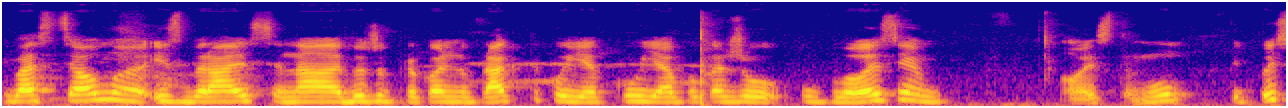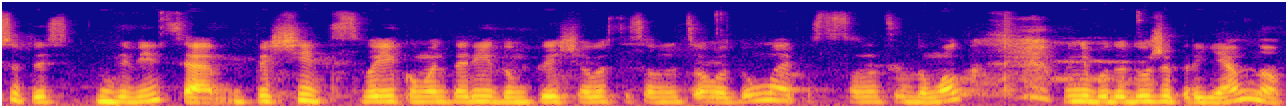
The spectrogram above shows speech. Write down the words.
вас цьому і збираюся на дуже прикольну практику, яку я покажу у влозі. Ось тому підписуйтесь, дивіться, пишіть свої коментарі, думки, що ви стосовно цього думаєте, стосовно цих думок. Мені буде дуже приємно.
